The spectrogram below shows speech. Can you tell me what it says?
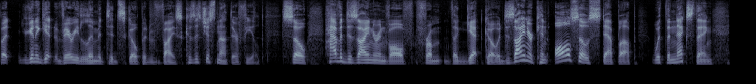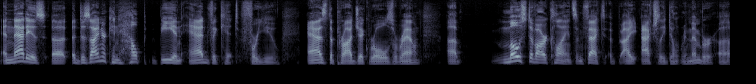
but you're going to get very limited scope advice because it's just not their field. So have a designer involved from the get go. A designer can also step up with the next thing, and that is uh, a designer can help be an advocate for you as the project rolls around. Uh, most of our clients, in fact, I actually don't remember uh,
